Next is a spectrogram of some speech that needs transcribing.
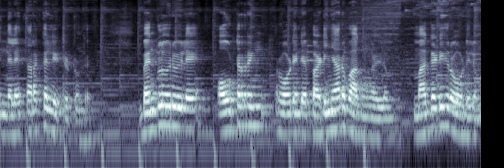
ഇന്നലെ തറക്കല്ലിട്ടിട്ടുണ്ട്. ബംഗളൂരുവിലെ ഔട്ടർ റിംഗ് റോഡിന്റെ പടിഞ്ഞാറ് ഭാഗങ്ങളിലും മഗഡി റോഡിലും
